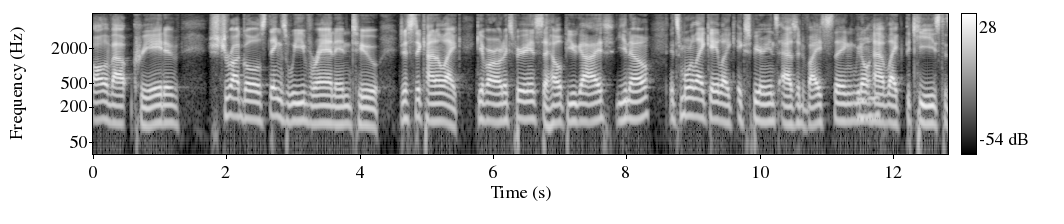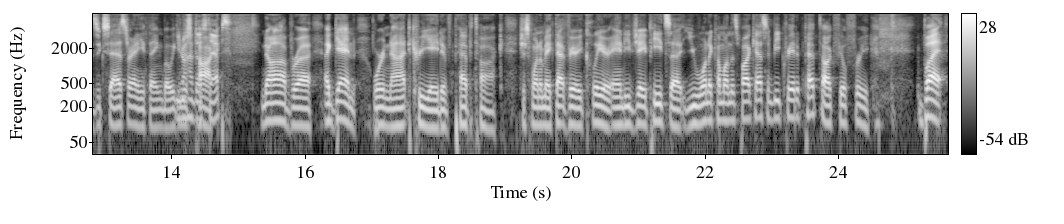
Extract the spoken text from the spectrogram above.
all about creative struggles, things we've ran into, just to kind of like give our own experience to help you guys. You know, it's more like a like experience as advice thing. We don't mm-hmm. have like the keys to success or anything, but we You can don't just have those talk. steps? Nah, bruh. Again, we're not creative pep talk. Just want to make that very clear. Andy J Pizza, you want to come on this podcast and be creative pep talk? Feel free. But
